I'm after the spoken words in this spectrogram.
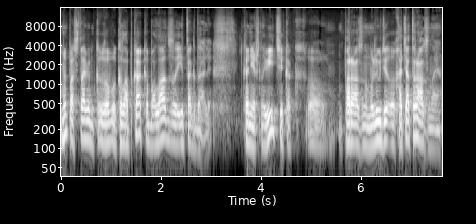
мы поставим Колобка, Кабаладзе и так далее. Конечно, видите, как э, по-разному люди хотят разное.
